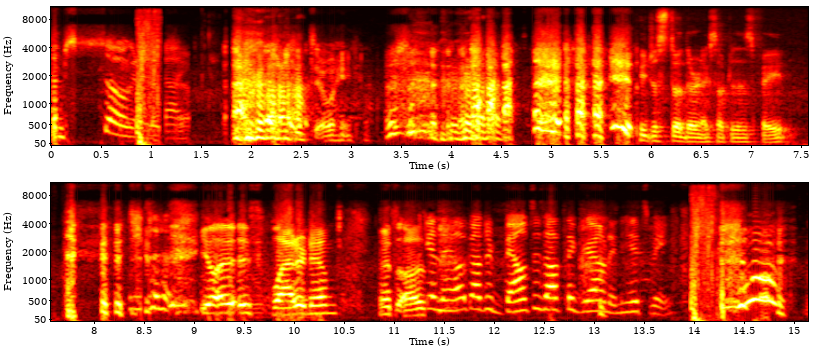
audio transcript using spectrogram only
I'm so gonna die. What are you doing? He just stood there and accepted his fate. you know, it splattered him. That's awesome. and the helicopter bounces off the ground and hits me.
